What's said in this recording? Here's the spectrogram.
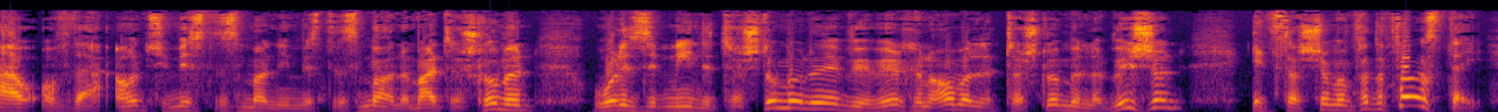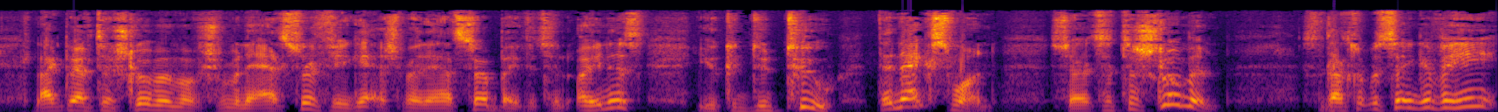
out of that. Once you miss this money, you miss this money. My tashlumen. What does it mean? The tashlumen tashlumen levishin. It's tashlumen for the first day. Like we have tashlumen of shemane esrei. If you get a shemane esrei, but if it's an oinus, you can do two. The next one. So it's a tashlumen. So that's what we're saying over here.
